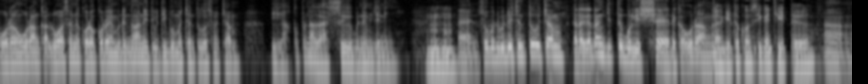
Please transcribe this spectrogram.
orang-orang kat luar sana, korang-korang yang mendengar ni tiba-tiba macam terus macam, eh aku pernah rasa benda macam ni. Mhm. Kan? So benda-benda macam tu macam kadang-kadang kita boleh share dekat orang. Nah, kita kongsikan cerita Ha,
